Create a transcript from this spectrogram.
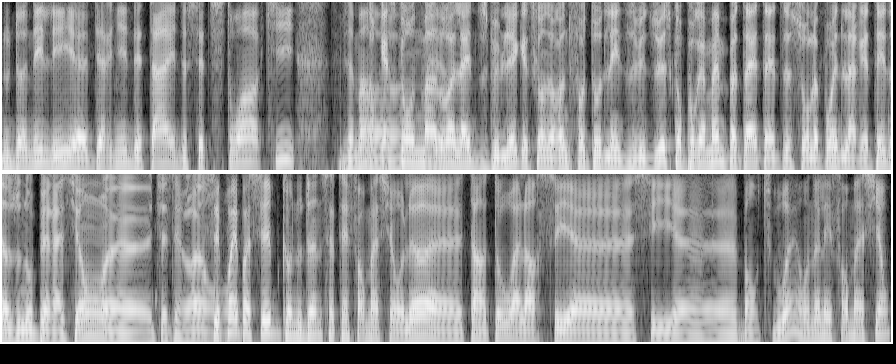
nous donner les euh, derniers détails de cette histoire qui, évidemment... Donc, est-ce qu'on demandera l'aide du public? Est-ce qu'on aura une photo de l'individu? Est-ce qu'on pourrait même peut-être être sur le point de l'arrêter dans une opération, euh, etc.? C'est On- pas impossible qu'on nous donne cette information-là euh, tantôt. Alors, c'est. euh, c'est euh, bon, tu vois, on a l'information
